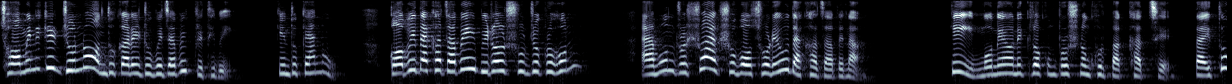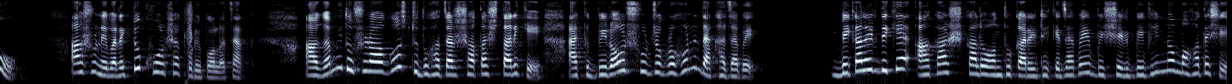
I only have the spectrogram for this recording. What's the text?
ছ মিনিটের জন্য অন্ধকারে ডুবে যাবে পৃথিবী। কিন্তু কেন? কবে দেখা যাবে এই বিরল সূর্যগ্রহণ? এমন দৃশ্য একশো বছরেও দেখা যাবে না। কি, মনে অনেক রকম প্রশ্ন ঘুরপাক খাচ্ছে, তাই তো? আসুন এবার একটু খোলসা করে বলা যাক। আগামী দোসরা আগস্ট দু হাজার সাতাশ তারিখে এক বিরল সূর্যগ্রহণ দেখা যাবে। বিকালের দিকে আকাশ কালো অন্ধকারে ঢেকে যাবে। বিশ্বের বিভিন্ন মহাদেশে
